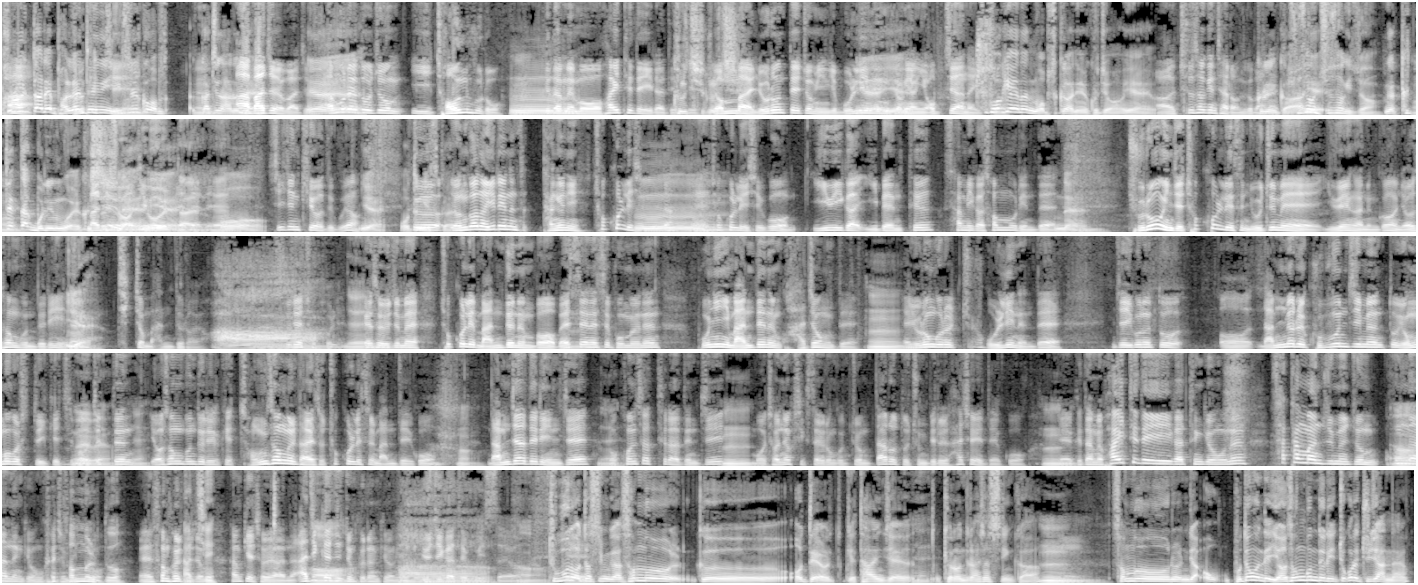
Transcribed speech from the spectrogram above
8월 달에 발렌타인이 그렇겠지. 있을 것 없, 같진 않은데. 아 맞아요, 맞아요. 예. 아무래도 좀 이 전후로, 그다음에 뭐 화이트데이라든지 그렇지, 그렇지. 연말 요런 때 좀 이게 몰리는 예, 예. 경향이 없지 않아 있죠. 추석에는 없을 거 아니에요. 그죠? 예. 아 추석엔 잘 언급 안 그러니까. 하죠. 추석은 예. 추석이죠. 그러니까 그때 딱 몰리는 거예요. 그 맞아요. 시즌에. 그렇죠. 2월 예. 달. 예. 어. 시즌 키워드고요. 예. 어떤 게그 있을까요? 연관어 1위는 당연히 초콜릿입니다. 음, 음, 네, 초콜릿이고 2위가 이벤트, 3위가 선물인데 네. 주로 이제 초콜릿은 요즘에 유행하는 건 여성분들이 예. 직접 만들어요. 아. 수제 초콜릿. 예. 그래서 요즘에 초콜릿 만드는 법, SNS 보면은 본인이 만드는 과정들 음. 이런 거를 쭉 올리는데 이제 이거는 또 어, 남녀를 구분지면 또 욕먹을 수도 있겠지만 네, 어쨌든 네, 네. 여성분들이 이렇게 정성을 다해서 초콜릿을 만들고 어. 남자들이 이제 네. 뭐 콘서트라든지 음. 뭐 저녁 식사 이런 건 좀 따로 또 준비를 하셔야 되고 음. 예, 그다음에 화이트데이 같은 경우는 사탕만 주면 좀 혼나는 경우가 좀 어. 선물도 있고 예, 선물도 좀 같이? 함께 줘야 하는 아직까지는 어. 좀 그런 경향이 유지가 되고 있어요. 어. 두분 예. 어떻습니까? 선물 그 어때요? 이게 다 이제 네. 결혼들 하셨으니까 음. 선물은 이제 어, 보통은 근데 여성분들이 초콜릿 주지 않나요?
